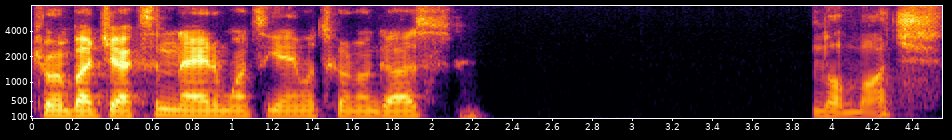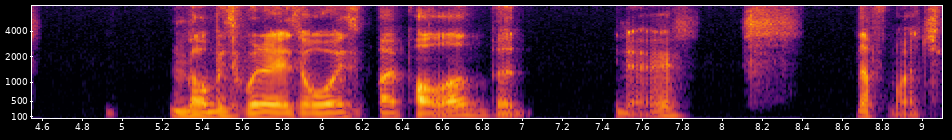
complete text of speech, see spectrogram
joined by Jackson and Aiden once again. What's going on, guys? Not much. Melbourne's winner is always bipolar, but you know, not much.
